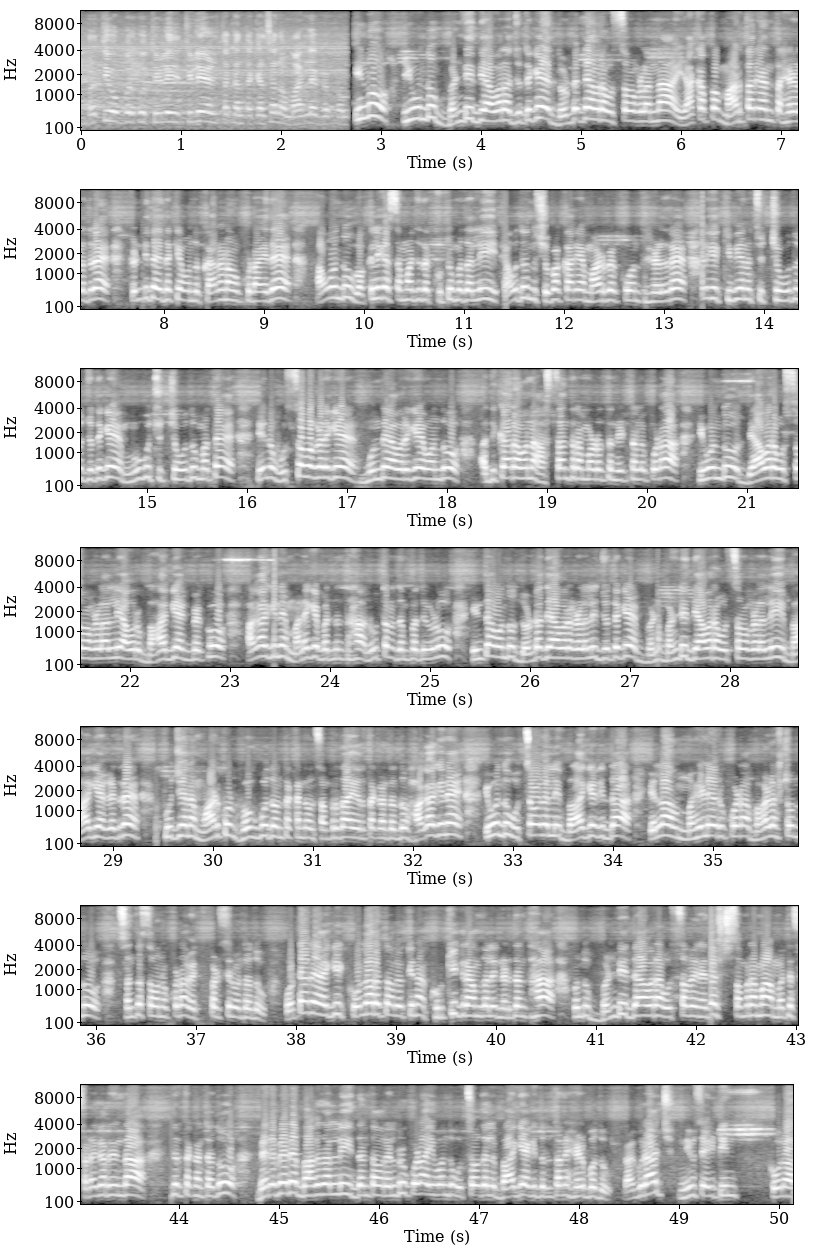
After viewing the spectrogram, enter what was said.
ಪ್ರತಿಯೊಬ್ಬರಿಗೂ ತಿಳಿ ತಿಳಿ ಹೇಳ್ತಕ್ಕಂಥ ಕೆಲಸ ನಾವು ಮಾಡಲೇಬೇಕು. ಇನ್ನು ಈ ಒಂದು ಬಂಡಿ ದೇವರ ಜೊತೆಗೆ ದೊಡ್ಡ ದೇವರ ಉತ್ಸವಗಳನ್ನ ಯಾಕಪ್ಪ ಮಾಡ್ತಾರೆ ಅಂತ ಹೇಳಿದ್ರೆ ಖಂಡಿತ ಇದಕ್ಕೆ ಒಂದು ಕಾರಣವೂ ಕೂಡ ಇದೆ. ಆ ಒಂದು ಒಕ್ಕಲಿಗ ಸಮಾಜದ ಕುಟುಂಬದಲ್ಲಿ ಯಾವುದೊಂದು ಶುಭ ಕಾರ್ಯ ಮಾಡಬೇಕು ಅಂತ ಹೇಳಿದ್ರೆ ಅವರಿಗೆ ಕಿವಿಯನ್ನು ಚುಚ್ಚುವುದು, ಜೊತೆಗೆ ಮೂಗು ಚುಚ್ಚುವುದು ಮತ್ತೆ ಏನು ಉತ್ಸವಗಳಿಗೆ ಮುಂದೆ ಅವರಿಗೆ ಒಂದು ಅಧಿಕಾರವನ್ನು ಹಸ್ತಾಂತರ ಮಾಡುವಂತ ನಿಟ್ಟಿನಲ್ಲೂ ಕೂಡ ಈ ಒಂದು ದೇವರ ಉತ್ಸವಗಳಲ್ಲಿ ಅವರು ಭಾಗಿಯಾಗಬೇಕು. ಹಾಗಾಗಿನೇ ಮನೆಗೆ ಬಂದಂತಹ ನೂತನ ದಂಪತಿಗಳು ಇಂತಹ ಒಂದು ದೊಡ್ಡ ದೇವರಗಳಲ್ಲಿ ಜೊತೆಗೆ ಬಂಡಿ ದೇವರ ಉತ್ಸವಗಳಲ್ಲಿ ಭಾಗಿಯಾಗಿದ್ರೆ ಪೂಜೆಯನ್ನ ಮಾಡ್ಕೊಂಡು ಹೋಗ್ಬೋದು ಅಂತಕ್ಕಂಥ ಒಂದು ಸಂಪ್ರದಾಯ ಇರತಕ್ಕಂಥದ್ದು. ಹಾಗಾಗಿನೇ ಈ ಒಂದು ಉತ್ಸವದಲ್ಲಿ ಭಾಗಿಯಾಗಿದ್ದ ಎಲ್ಲ ಮಹಿಳೆಯರು ಕೂಡ ಬಹಳಷ್ಟೊಂದು ಸಂತಸವನ್ನು ಕೂಡ ವ್ಯಕ್ತಪಡಿಸಿರುವಂಥದ್ದು. ಒಟ್ಟಾರೆಯಾಗಿ ಕೋಲಾರ ತಾಲೂಕಿನ ಕುರ್ಕಿ ಗ್ರಾಮದಲ್ಲಿ ನಡೆದಂತಹ ಒಂದು ಬಂಡಿ ದೇವರ ಉತ್ಸವ ಏನಿದೆ, ಸಂಭ್ರಮ ಮತ್ತೆ ಸಡಗರದಿಂದ ಇದ್ದಿರ್ತಕ್ಕಂಥದ್ದು. ಬೇರೆ ಬೇರೆ ಭಾಗದಲ್ಲಿ ಇದ್ದಂಥವರೆಲ್ಲರೂ ಕೂಡ ಈ ಒಂದು ಉತ್ಸವದಲ್ಲಿ ಭಾಗಿಯಾಗಿದ್ರು ಅಂತಾನೆ ಹೇಳ್ಬೋದು. Raghuraj news eighteen Kolar.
